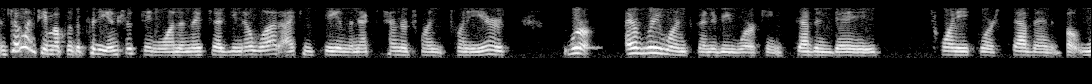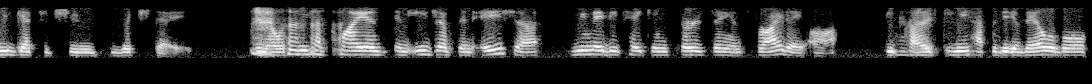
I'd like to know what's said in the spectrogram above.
and someone came up with a pretty interesting one, and they said, you know what, I can see in the next ten or 20, 20 years, we're everyone's going to be working seven days, twenty four seven, but we get to choose which days. You know, if we have clients in Egypt and Asia, we may be taking Thursday and Friday off because right. we have to be available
